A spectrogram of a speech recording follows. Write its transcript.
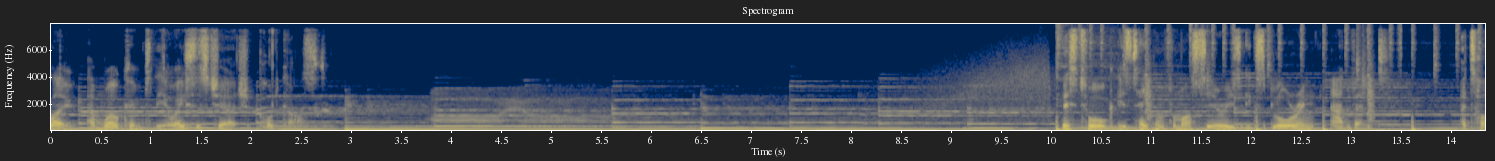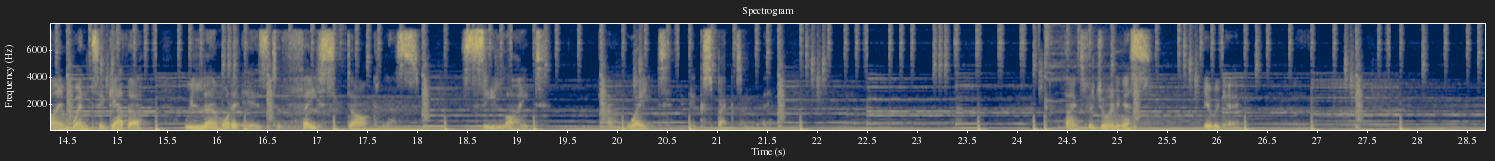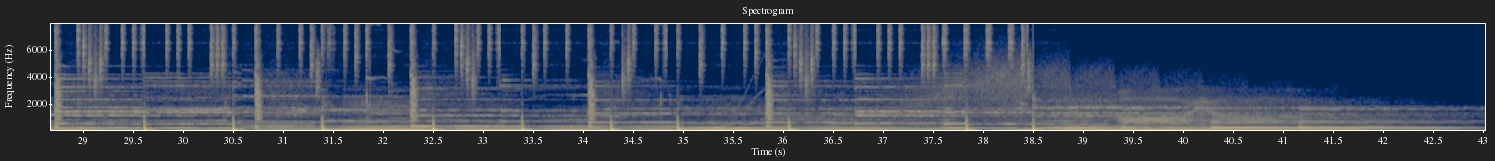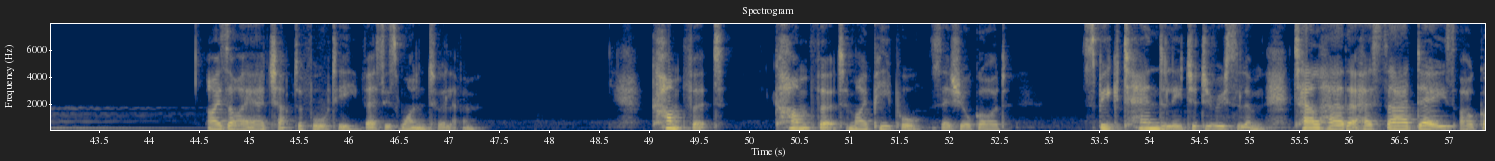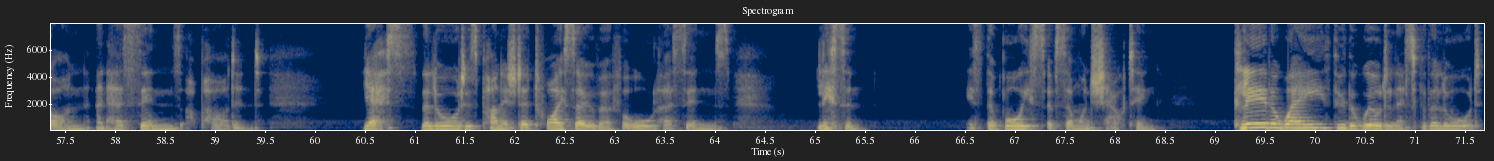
Hello, and welcome to the Oasis Church podcast. This talk is taken from our series Exploring Advent, a time when together we learn what it is to face darkness, see light, and wait expectantly. Thanks for joining us. Here we go. Isaiah chapter 40, verses 1 to 11. Comfort, comfort my people, says your God. Speak tenderly to Jerusalem. Tell her that her sad days are gone and her sins are pardoned. Yes, the Lord has punished her twice over for all her sins. Listen, it's the voice of someone shouting. Clear the way through the wilderness for the Lord.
